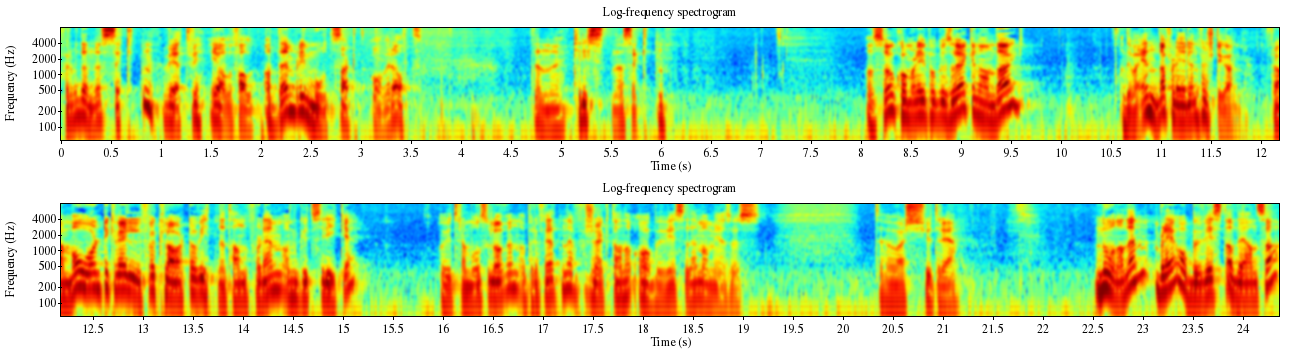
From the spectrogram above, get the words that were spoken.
for med denne sekten vet vi i alle fall at den blir motsagt overalt. Denne kristne sekten. Og så kommer de på besøk en annen dag, og det var enda flere enn første gang. Fra morgen til kveld forklarte og vitnet han for dem om Guds rike, og ut fra Moseloven og profetene forsøkte han å overbevise dem om Jesus. Det var vers 23. Noen av dem ble overbevist av det han sa,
